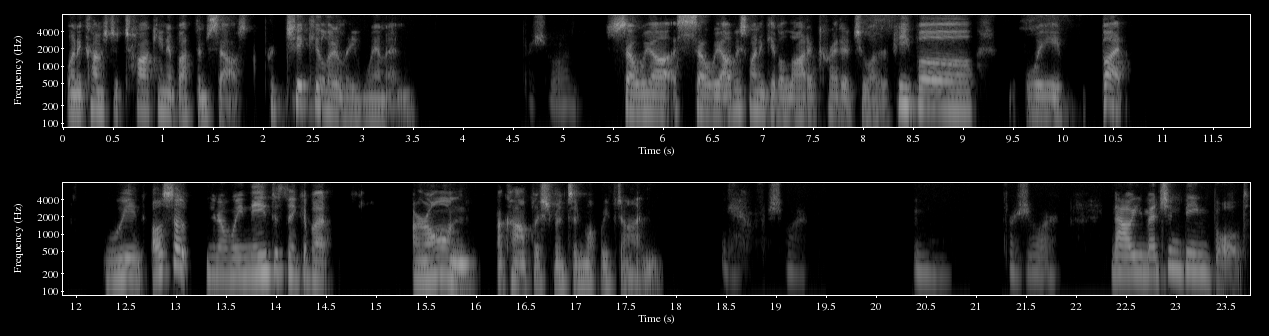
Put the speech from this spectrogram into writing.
when it comes to talking about themselves, particularly women. For sure. So we all so we always want to give a lot of credit to other people. We but we also, you know, we need to think about our own accomplishments and what we've done. Yeah, for sure. Mm, for sure. Now you mentioned being bold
